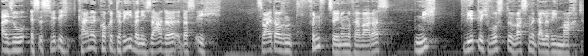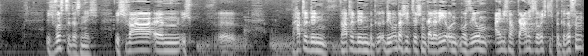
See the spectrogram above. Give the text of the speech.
Also es ist wirklich keine Koketterie, wenn ich sage, dass ich 2015 ungefähr war das, nicht wirklich wusste, was eine Galerie macht. Ich wusste das nicht. Ich war, ähm, ich äh, hatte, den, hatte den, den Unterschied zwischen Galerie und Museum eigentlich noch gar nicht so richtig begriffen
